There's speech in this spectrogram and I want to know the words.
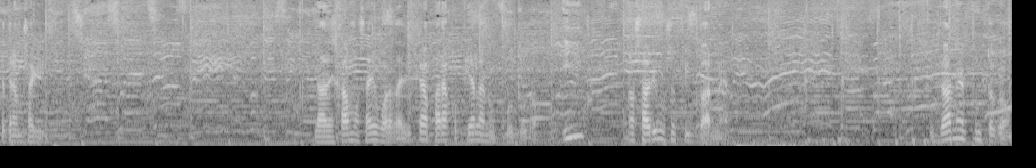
que tenemos aquí. La dejamos ahí guardadica para copiarla en un futuro. Y nos abrimos un feedburner. feedburner.com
